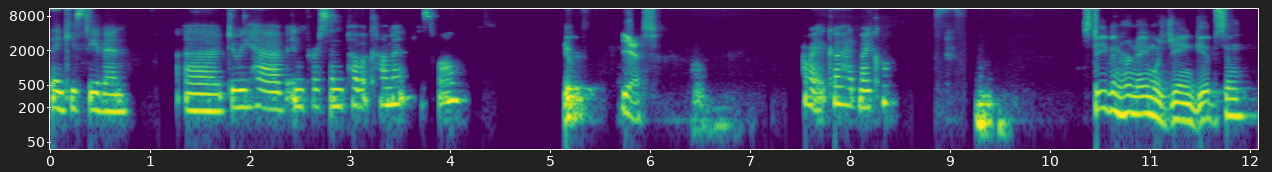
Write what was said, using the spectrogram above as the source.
Thank you, Stephen. Uh, do we have in-person public comment as well? Yep. Yes. All right, go ahead, Michael. Stephen, her name was Jane Gibson.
